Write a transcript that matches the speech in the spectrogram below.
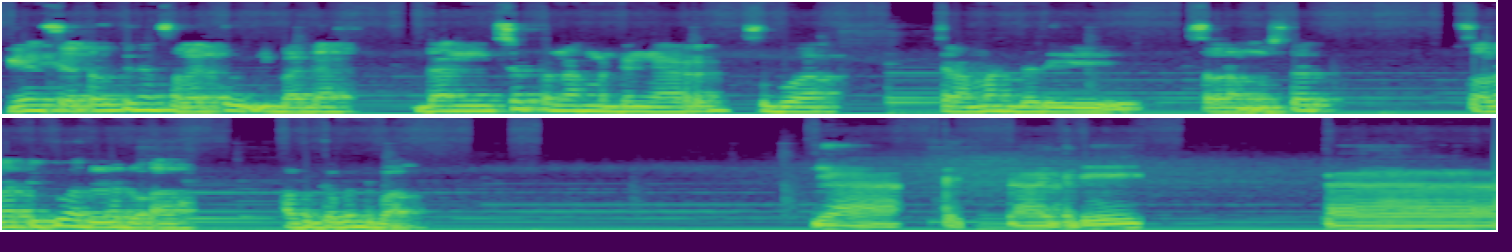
Yang saya tahu itu kan salat itu ibadah dan saya pernah mendengar sebuah ceramah dari seorang ustadz salat itu adalah doa. Apakah benar Pak? Ya, nah jadi uh,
